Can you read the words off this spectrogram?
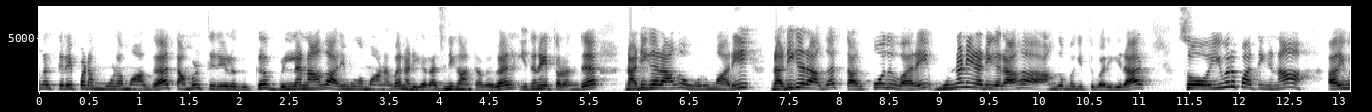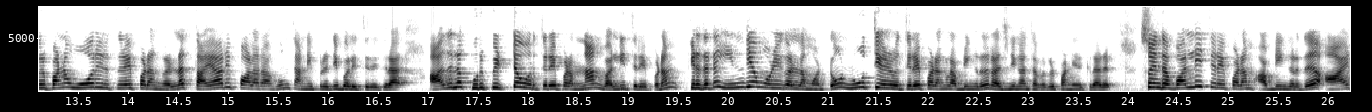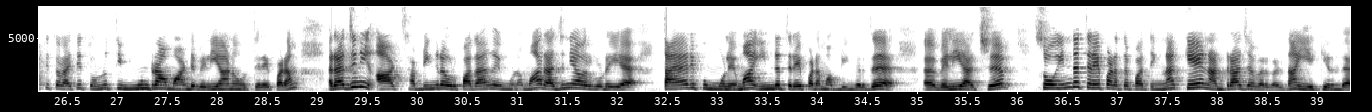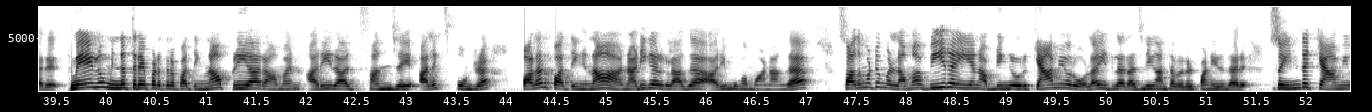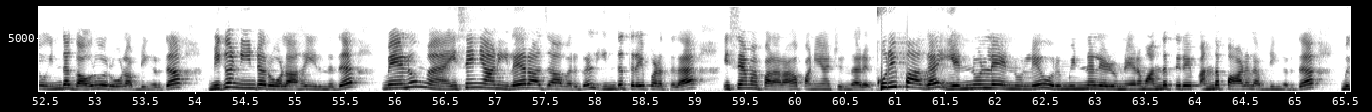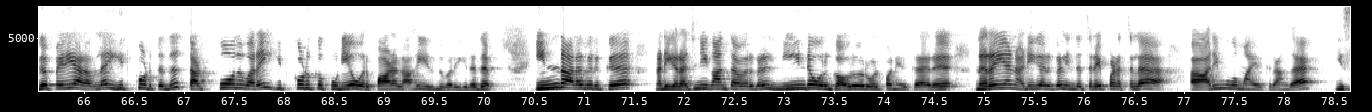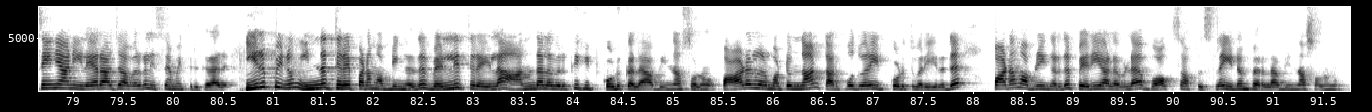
பாவங்கள் திரைப்படம் மூலமாக தமிழ் திரையுலகுக்கு வில்லனாக அறிமுகமானவர் நடிகர் ரஜினிகாந்த் அவர்கள். இதனைத் தொடர்ந்து நடிகராக உருமாறி நடிகராக தற்போது வரை முன்னணி நடிகராக அங்கம் வகித்து வருகிறார். ஸோ இவர் பார்த்தீங்கன்னா இவர் பண்ண ஓரிரு திரைப்படங்கள்ல தயாரிப்பாளராகவும் தன்னை பிரதிபலித்திருக்கிறார். அதுல குறிப்பிட்ட ஒரு திரைப்படம் தான் வள்ளி திரைப்படம். கிட்டத்தட்ட இந்திய மொழிகள்ல மட்டும் நூத்தி எழுபது திரைப்படங்கள் அப்படிங்கிறது ரஜினிகாந்த் அவர்கள் பண்ணியிருக்கிறாரு. ஸோ இந்த வள்ளி திரைப்படம் அப்படிங்கிறது ஆயிரத்தி தொள்ளாயிரத்தி தொண்ணூத்தி மூன்றாம் ஆண்டு வெளியான ஒரு திரைப்படம். ரஜினி ஆர்ட்ஸ் அப்படிங்கிற ஒரு பதாகை மூலமா ரஜினி அவர்களுடைய தயாரிப்பு மூலயமா இந்த திரைப்படம் அப்படிங்கிறது அஹ், வெளியாச்சு. ஸோ இந்த திரைப்படத்தை பார்த்தீங்கன்னா கே. நட்ராஜ் அவர்கள் தான் இயக்கியிருந்தாரு. மேலும் இந்த திரைப்படத்தில் பார்த்தீங்கன்னா பிரியா ராமன் அரிராஜ் சஞ்சய் அலெக்ஸ் போன்ற பலர் பார்த்தீங்கன்னா நடிகர்களாக அறிமுகமானாங்க. ஸோ அது மட்டும் இல்லாமல் வீரையன் அப்படிங்கிற ஒரு கேமியோ ரோலை இதில் ரஜினிகாந்த் அவர்கள் பண்ணியிருந்தார். ஸோ இந்த கேமியோ இந்த கௌரவ ரோல் அப்படிங்கிறது மிக நீண்ட ரோலாக இருந்தது. மேலும் இசைஞானி இளையராஜா அவர்கள் இந்த திரைப்படத்தில் இசையமைப்பாளராக பணியாற்றியிருந்தார். குறிப்பாக என்னுள்ளே என்னுள்ளே ஒரு மின்னல் எழும் நேரம் அந்த திரை அந்த பாடல் அப்படிங்கிறது மிகப்பெரிய அளவில் ஹிட் கொடுத்தது தற்போது வரை ஹிட் கொடுக்கக்கூடிய ஒரு பாடலாக இருந்து வருகிறது. இந்த அளவிற்கு நடிகர் ரஜினிகாந்த் அவர்கள் நீண்ட ஒரு கௌரவ ரோல் பண்ணியிருக்காரு. நிறைய நடிகர்கள் இந்த திரைப்படத்தில் அறிமுகமாயிருக்கிறாங்க. இசைஞானி இளையராஜா அவர்கள் இசையமைத்திருக்கிறாரு. இருப்பினும் இந்த திரைப்படம் அப்படிங்கிறது வெள்ளித்திரையில அந்த அளவிற்கு ஹிட் கொடுக்கல அப்படின்னு தான் சொல்லணும். பாடல்கள் மட்டும்தான் தற்போது வரை ஹிட் கொடுத்து வருகிறது. படம் அப்படிங்கிறது பெரிய அளவில் பாக்ஸ் ஆஃபீஸில் இடம்பெறலை அப்படின்னு தான் சொல்லணும்.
